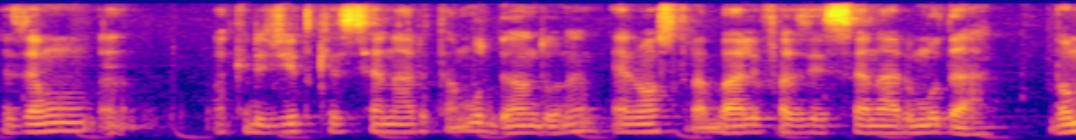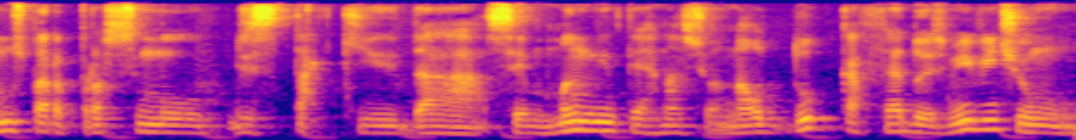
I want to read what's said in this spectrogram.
mas é um é, acredito que esse cenário está mudando, né? É nosso trabalho fazer esse cenário mudar. Vamos para o próximo destaque da Semana Internacional do Café 2021.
